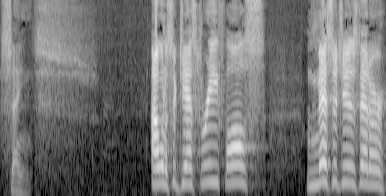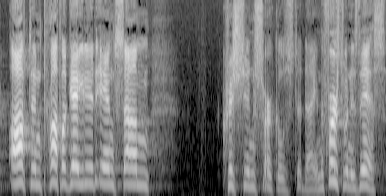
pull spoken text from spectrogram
saints. I want to suggest three false messages that are often propagated in some Christian circles today. And the first one is this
